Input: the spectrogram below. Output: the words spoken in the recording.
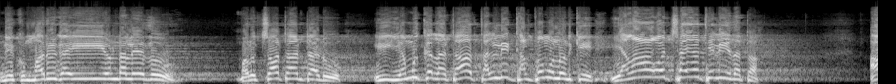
నీకు మరుగై ఉండలేదు. మరో చోట అంటాడు ఈ ఎముకలట తల్లి గర్భములోనికి ఎలా వచ్చాయో తెలియదట. ఆ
